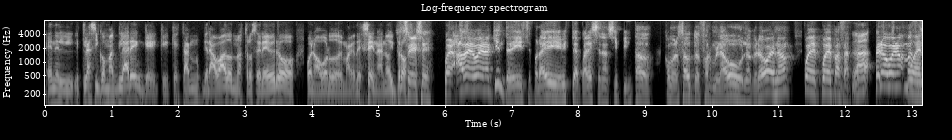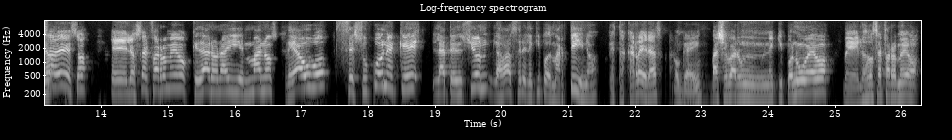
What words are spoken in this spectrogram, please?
en el clásico McLaren que, que, que están grabados en nuestro cerebro, bueno, a bordo de, de Senna, ¿no? Y Prost. Sí, sí. Bueno, a ver, bueno, ¿quién te dice? Por ahí, viste, aparecen así pintados como los autos de Fórmula 1, pero bueno, puede, puede pasar. Ah, Pero bueno, más bueno. allá de eso, eh, los Alfa Romeo quedaron ahí en manos de Aubo. Se supone que la atención la va a hacer el equipo de Martino, estas carreras. ok. Va a llevar un equipo nuevo. Eh, los dos Alfa Romeo,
